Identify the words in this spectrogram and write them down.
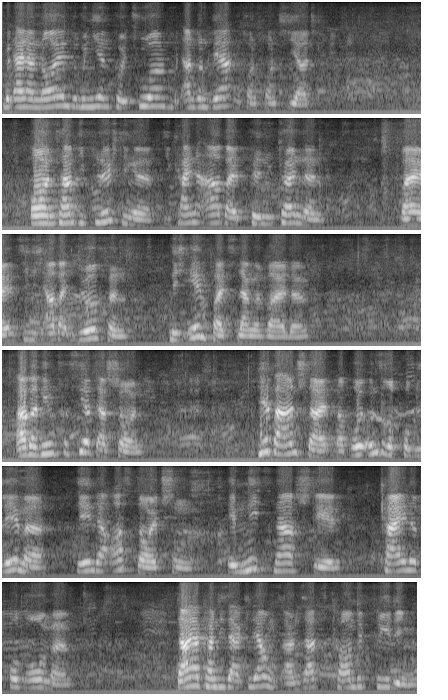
mit einer neuen dominierenden Kultur, mit anderen Werten konfrontiert? Und haben die Flüchtlinge, die keine Arbeit finden können, weil sie nicht arbeiten dürfen, nicht ebenfalls Langeweile? Aber wie interessiert das schon? Wir veranstalten, obwohl unsere Probleme denen der Ostdeutschen im Nichts nachstehen, keine Pogrome. Daher kann dieser Erklärungsansatz kaum befriedigen.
